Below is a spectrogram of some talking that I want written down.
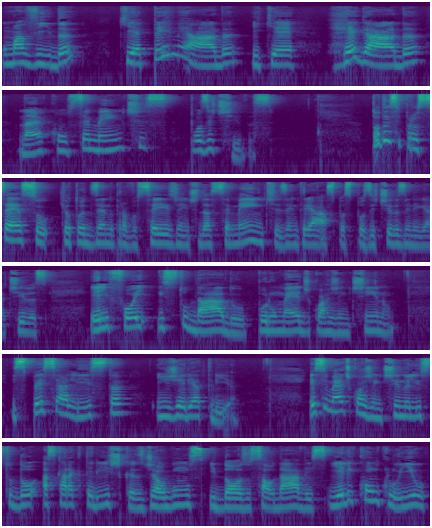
uma vida que é permeada e que é regada né, com sementes positivas. Todo esse processo que eu estou dizendo para vocês, gente, das sementes, entre aspas, positivas e negativas, ele foi estudado por um médico argentino especialista em geriatria. Esse médico argentino ele estudou as características de alguns idosos saudáveis e ele concluiu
